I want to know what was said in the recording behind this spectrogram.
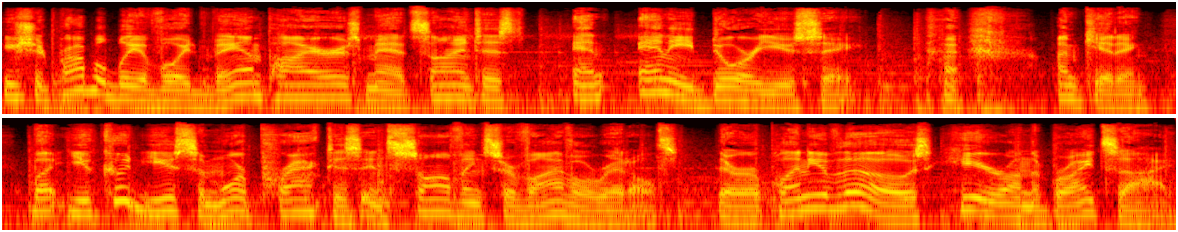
you should probably avoid vampires, mad scientists, and any door you see. I'm kidding, but you could use some more practice in solving survival riddles. There are plenty of those here on the bright side.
